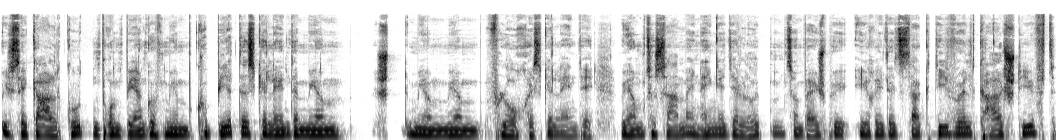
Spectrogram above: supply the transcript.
ist egal, Gutenbrunn, Bernhof, wir haben kopiertes Gelände, wir haben wir haben, wir haben flaches Gelände. Wir haben Zusammenhänge der Loipen, zum Beispiel, ich rede jetzt der Aktivwelt Karlstift,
